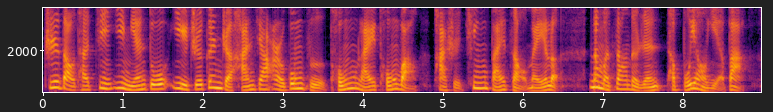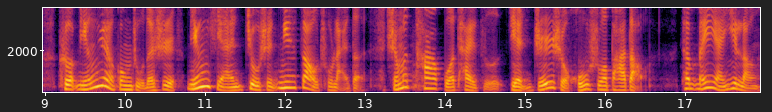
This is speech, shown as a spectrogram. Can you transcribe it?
知道她近一年多一直跟着韩家二公子同来同往，怕是清白早没了。那么脏的人，他不要也罢。可明月公主的事，明显就是捏造出来的。什么他国太子，简直是胡说八道。他眉眼一冷，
